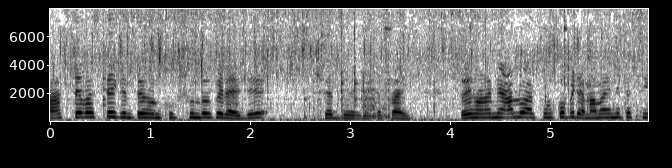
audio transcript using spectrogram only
বাঁচতে বাঁচতে কিন্তু এখন খুব সুন্দর করে যে সেদ্ধ হয়ে গেছে প্রায়। তো এখন আমি আলু আর ফুলকপিটা নামাই নিতেছি।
